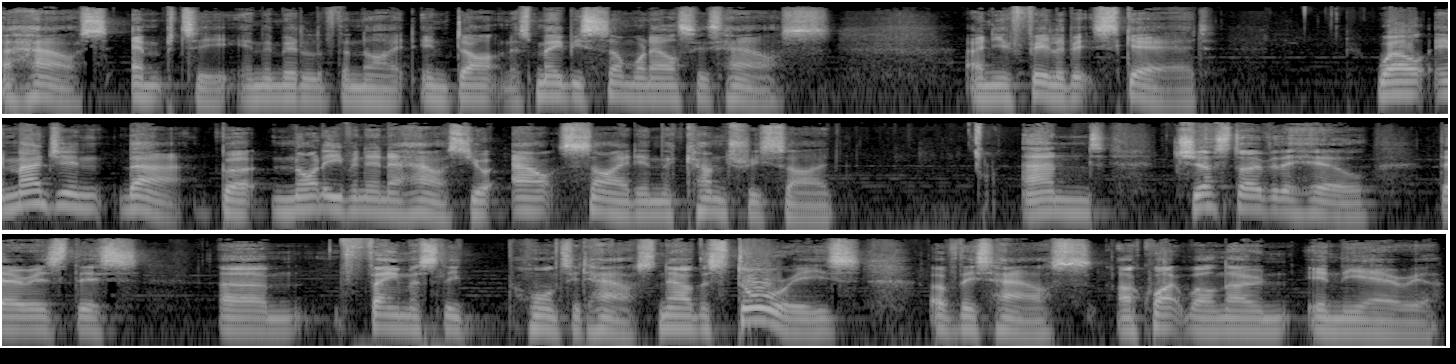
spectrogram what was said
a house empty in the middle of the night in darkness, maybe someone else's house, and you feel a bit scared, well, imagine that, but not even in a house. You're outside in the countryside. And just over the hill, there is this um, famously haunted house. Now, the stories of this house are quite well known in the area.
